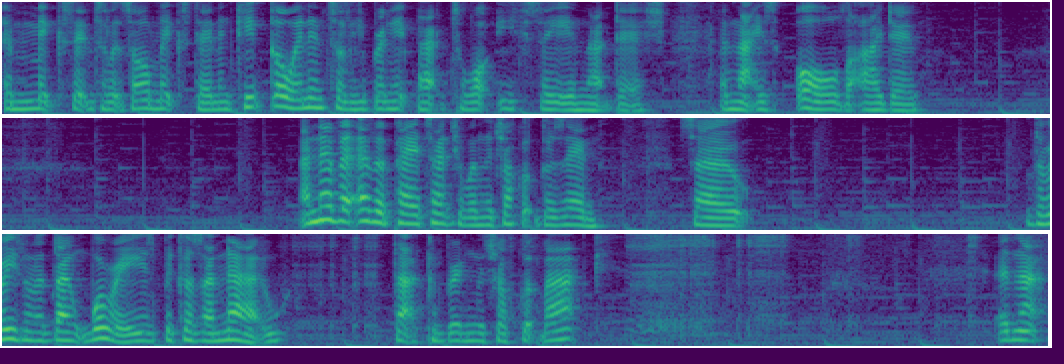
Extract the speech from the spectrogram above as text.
and mix it until it's all mixed in and keep going until you bring it back to what you see in that dish and that is all that I do I never ever pay attention when the chocolate goes in. So the reason I don't worry is because I know that can bring the chocolate back. And that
